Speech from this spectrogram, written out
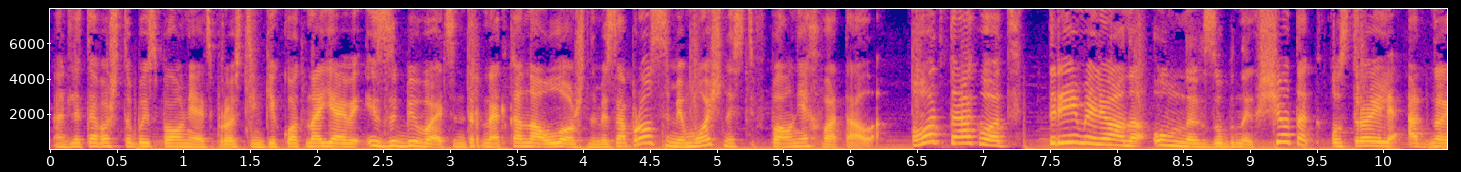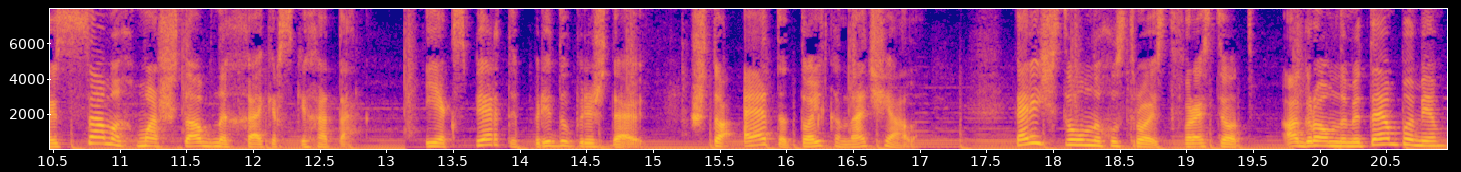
А для того, чтобы исполнять простенький код на Яве и забивать интернет-канал ложными запросами, мощности вполне хватало. Вот так вот 3 миллиона умных зубных щеток устроили одно из самых масштабных хакерских атак. И эксперты предупреждают, что это только начало. Количество умных устройств растет огромными темпами,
